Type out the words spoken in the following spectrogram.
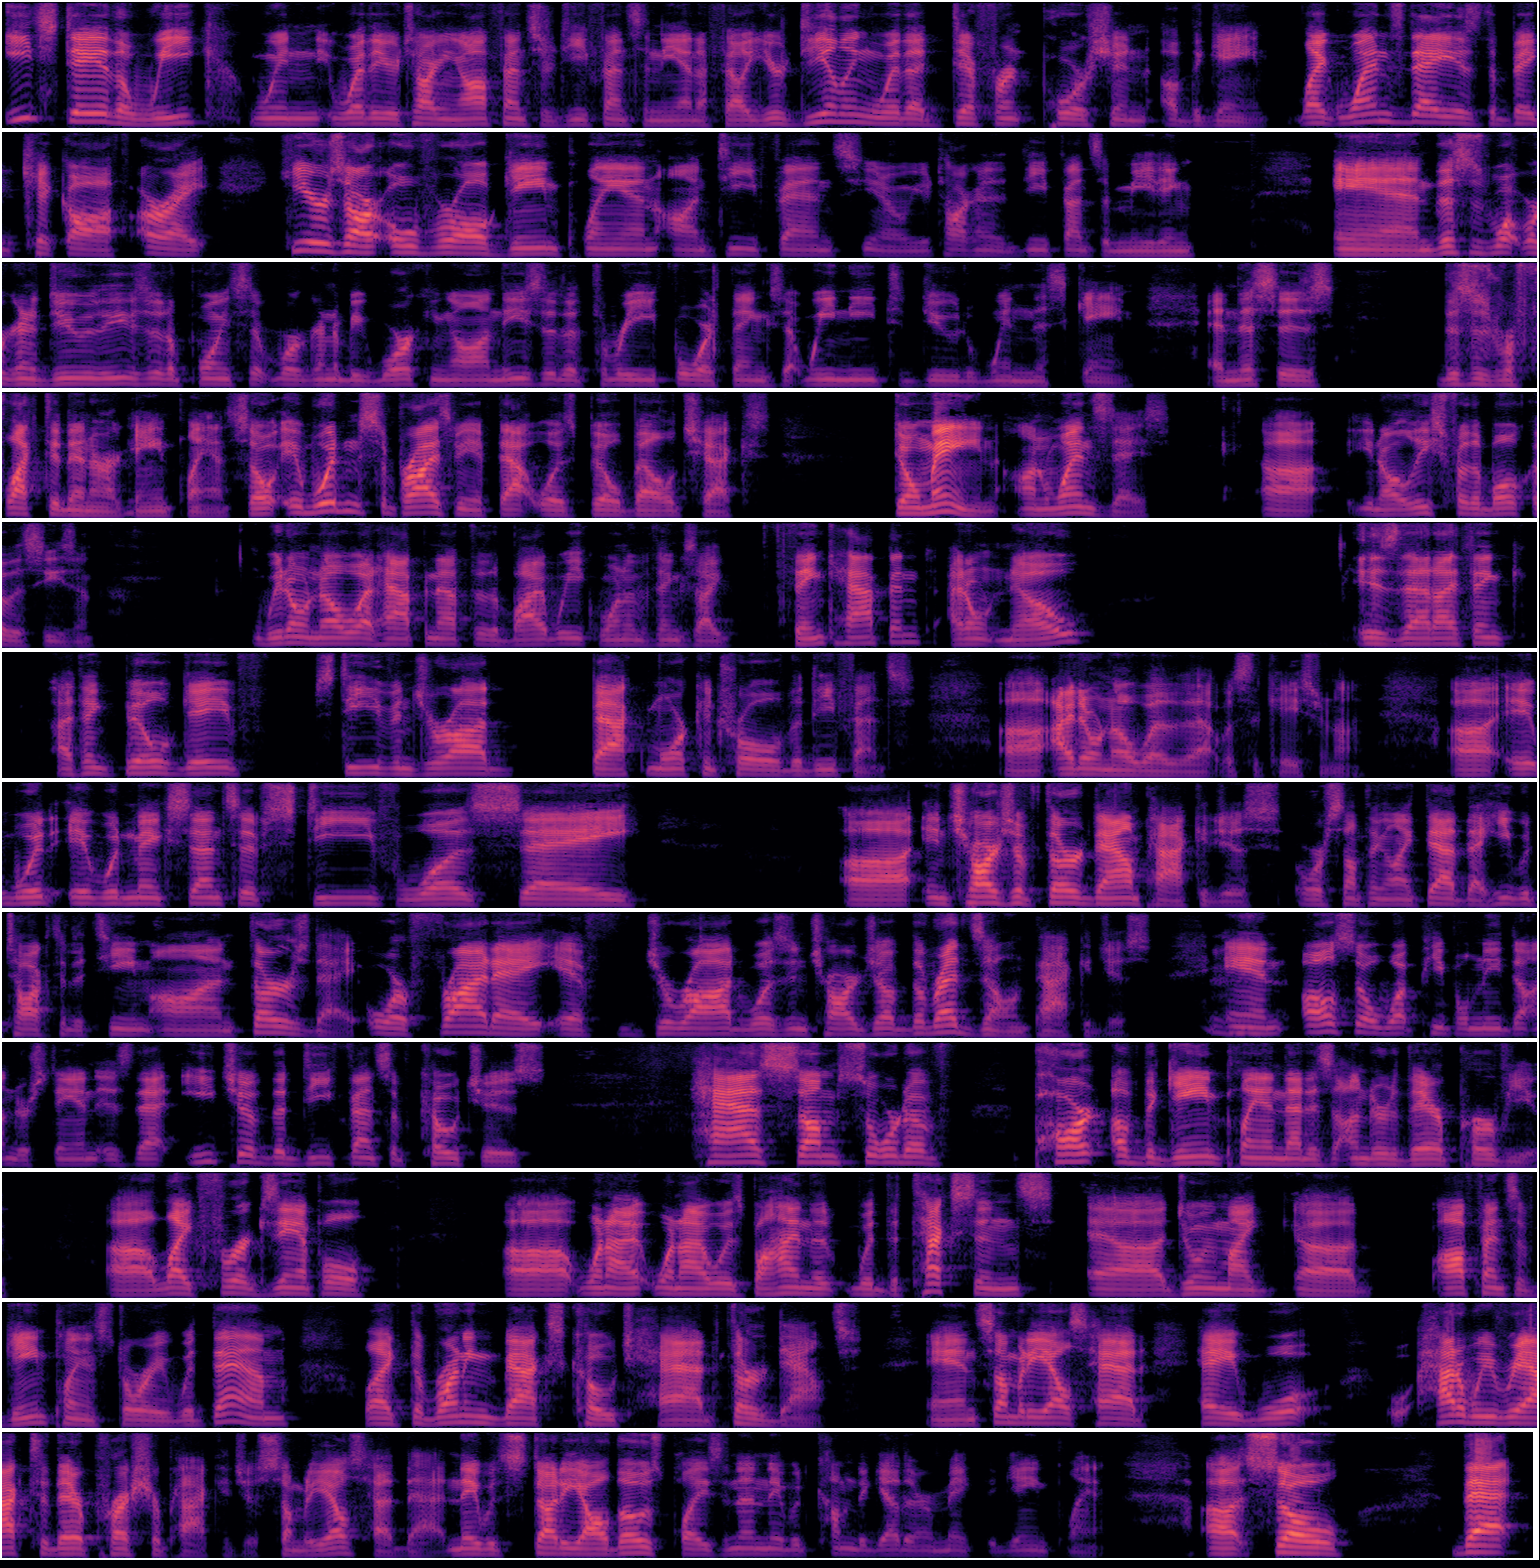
each day of the week when whether you're talking offense or defense in the NFL, you're dealing with a different portion of the game. Like Wednesday is the big kickoff. All right, here's our overall game plan on defense. You know, you're talking to the defensive meeting. And this is what we're going to do. These are the points that we're going to be working on. These are the three, four things that we need to do to win this game. And this is this is reflected in our game plan. So it wouldn't surprise me if that was Bill Belichick's domain on Wednesdays uh, you know, at least for the bulk of the season. We don't know what happened after the bye week. One of the things I think happened, I don't know, is that I think I think Bill gave Steve and Jerod back more control of the defense. Uh, I don't know whether that was the case or not. Uh, it would it would make sense if Steve was say uh, in charge of third down packages or something like that, that he would talk to the team on Thursday or Friday if Jerod was in charge of the red zone packages. Mm-hmm. And also, what people need to understand is that each of the defensive coaches has some sort of part of the game plan that is under their purview. Uh, like, for example, uh, when I when I was behind the with the Texans uh, doing my uh, offensive game plan story with them, like the running backs coach had third downs and somebody else had, hey, wh- how do we react to their pressure packages? Somebody else had that. And they would study all those plays and then they would come together and make the game plan. Uh, so that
